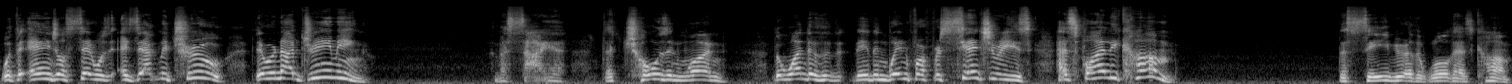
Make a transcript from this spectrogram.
What the angel said was exactly true. They were not dreaming. The Messiah, the chosen one, the one that they've been waiting for for centuries, has finally come. The Savior of the world has come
